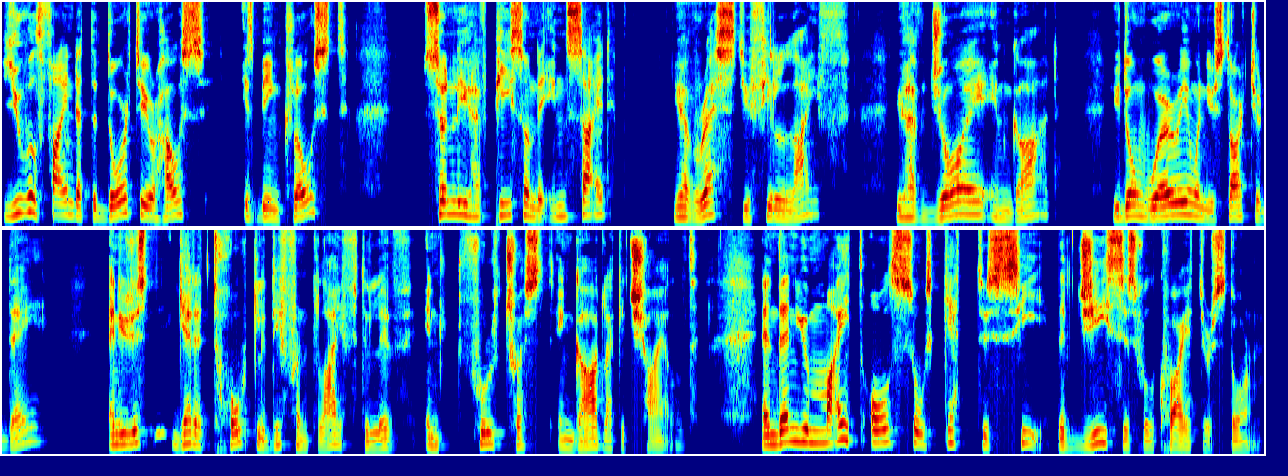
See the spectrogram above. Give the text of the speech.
you will find that the door to your house is being closed. Suddenly you have peace on the inside, you have rest, you feel life, you have joy in God, you don't worry when you start your day, and you just get a totally different life to live in full trust in God like a child. And then you might also get to see that Jesus will quiet your storm.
